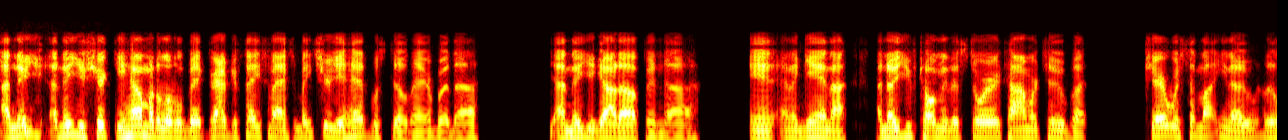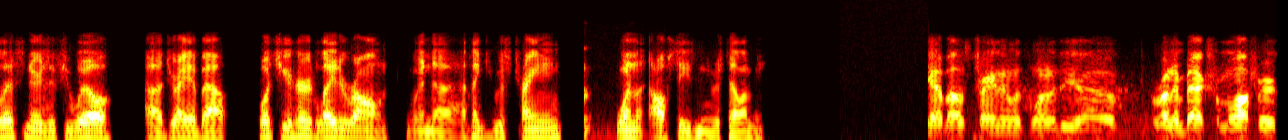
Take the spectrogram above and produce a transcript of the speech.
I knew you. I knew you shook your helmet a little bit, grabbed your face mask, and made sure your head was still there. But uh, I knew you got up and uh, and and again, I I know you've told me this story a time or two, but share with some, you know, the listeners, if you will, uh, Dre, about what you heard later on when uh, I think you was training one off season. You was telling me. Yeah, but I was training with one of the uh, running backs from Wofford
